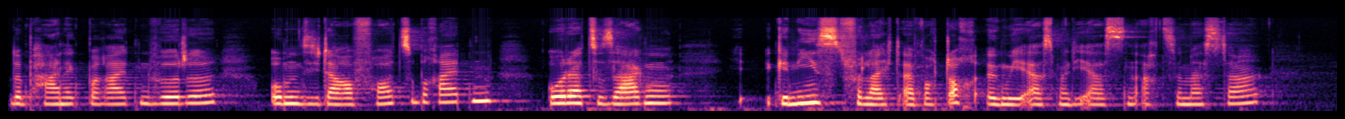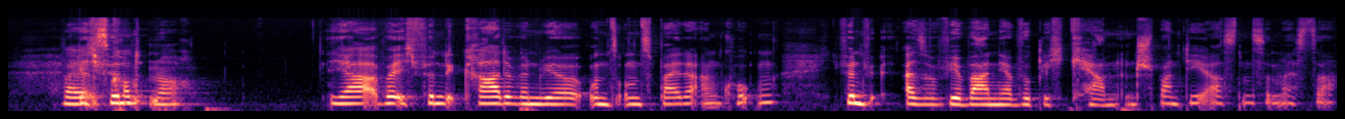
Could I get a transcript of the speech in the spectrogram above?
eine Panik bereiten würde, um sie darauf vorzubereiten oder zu sagen, genießt vielleicht einfach doch irgendwie erstmal die ersten acht Semester, weil Ich es find- kommt noch. Ja, aber ich finde, gerade wenn wir uns uns beide angucken, ich finde, also wir waren ja wirklich kernentspannt die ersten Semester.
